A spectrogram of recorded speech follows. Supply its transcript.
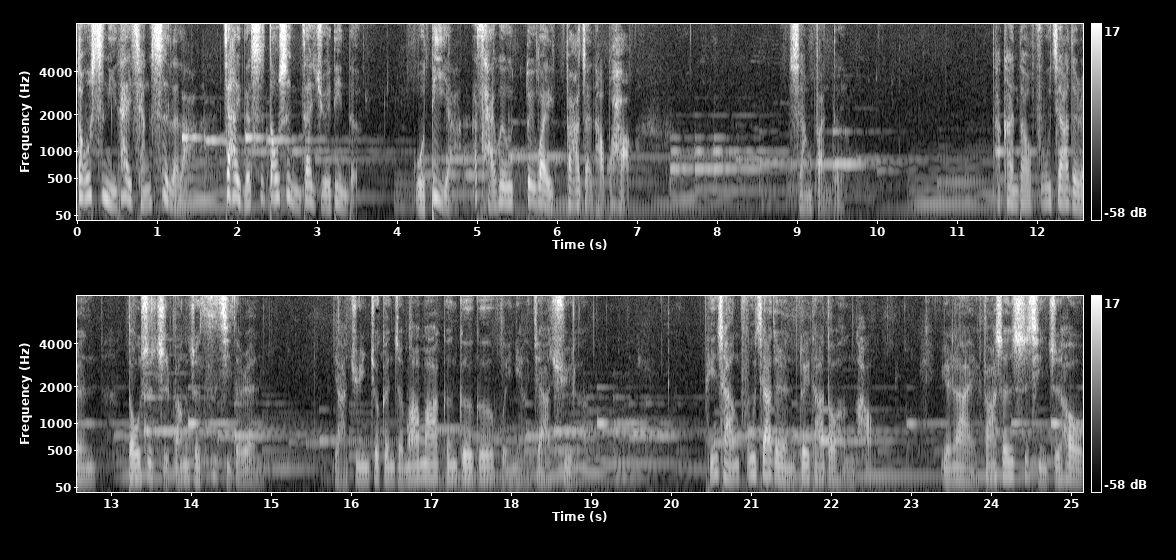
都是你太强势了啦！家里的事都是你在决定的。我弟呀，他才会对外发展，好不好？相反的，他看到夫家的人都是只帮着自己的人，雅君就跟着妈妈跟哥哥回娘家去了。平常夫家的人对他都很好，原来发生事情之后，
